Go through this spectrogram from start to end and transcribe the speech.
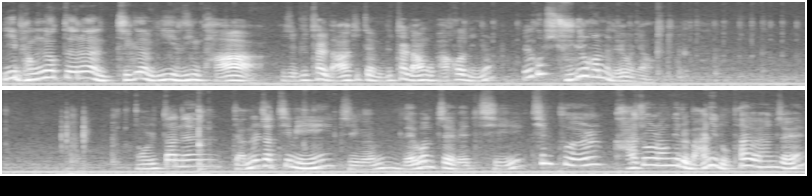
이 병력들은 지금 이 링 다 이제 뮤탈 나왔기 때문에 뮤탈 나온 거 봤거든요. 7시 죽이러 가면 돼요 그냥. 어, 일단은 야놀자 팀이 지금 네 번째 매치 팀풀 가져올 확률이 많이 높아요 현재.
